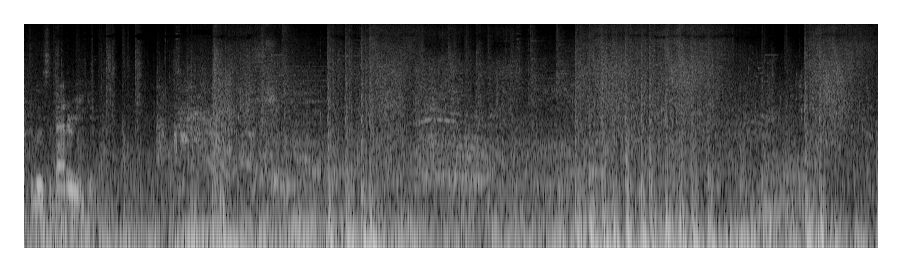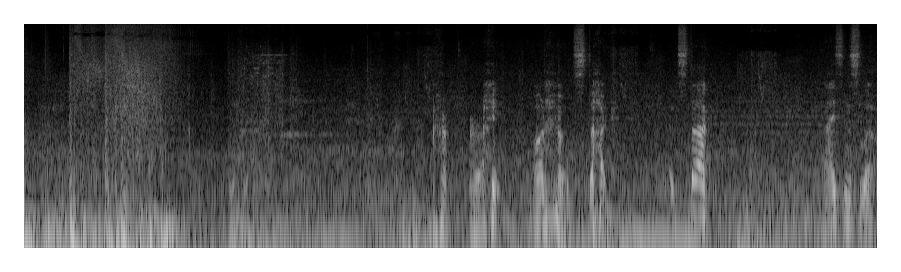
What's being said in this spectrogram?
Not to lose the battery again? Alright. Oh no, it's stuck. It's stuck. Nice and slow.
